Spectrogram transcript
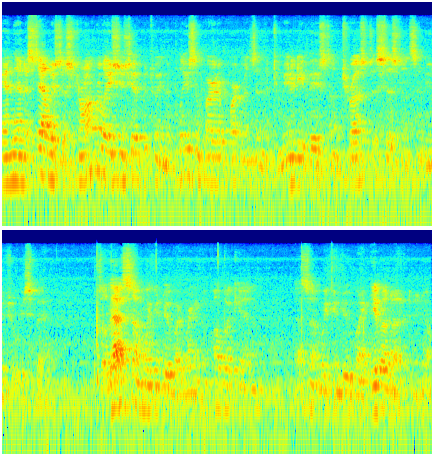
And then establish a strong relationship between the police and fire departments and the community based on trust, assistance, and mutual respect. So that's something we can do by bringing the public in. That's something we can do by giving a, you know,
